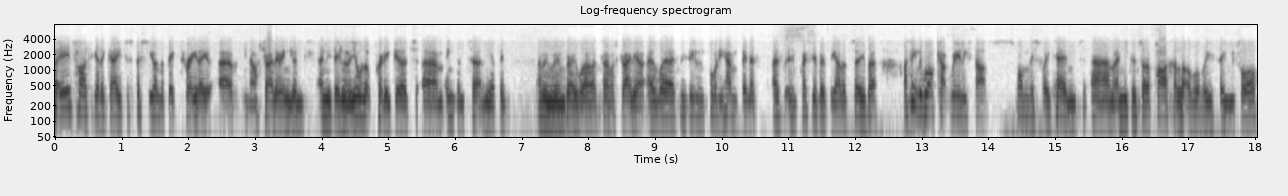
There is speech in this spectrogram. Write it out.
it is hard to get a gauge, especially on the big three. They, uh, you know, Australia, England, and New Zealand. They all look pretty good. Um, England certainly have been, have been doing very well, and so Australia. Uh, whereas New Zealand probably haven't been as, as impressive as the other two. But I think the World Cup really starts from this weekend, um, and you can sort of park a lot of what we've seen before.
